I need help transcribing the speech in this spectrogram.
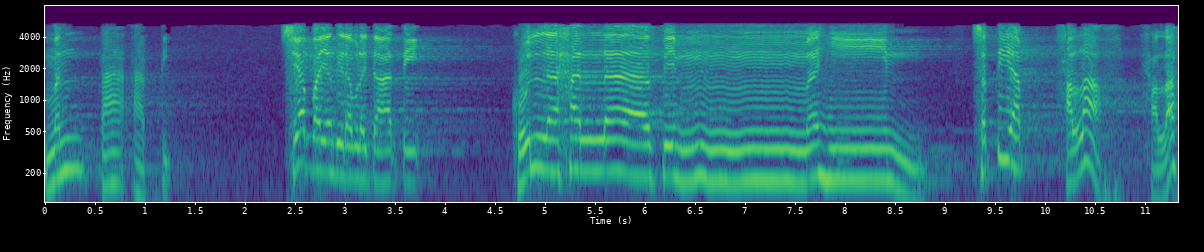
mentaati. Siapa yang tidak boleh taati? Kulla halafim mahin. Setiap halaf, halaf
